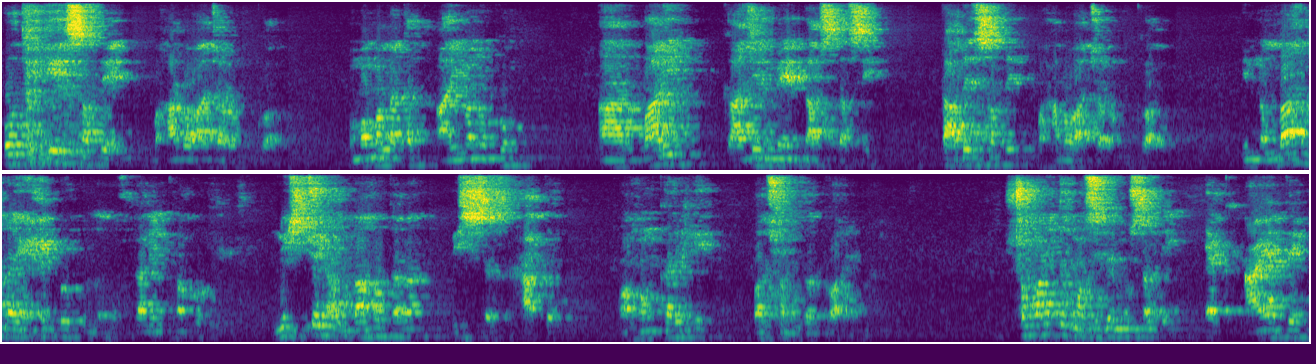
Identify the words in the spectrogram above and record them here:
পথিকের সাথে ভালো আচরণ কর। মামালাকাত আইমানুকুম আর বাড়ির কাজের মেয়ে দাস দাসী তাদের সাথে ভালো আচরণ কর। কুল্লা মুখতালিন নিশ্চয় আল্লাহ তাআলা বিশ্বাসঘাতক অহংকারীকে পছন্দ করেন না। সম্মানিত মসজিদের মুসাল্লি, এক আয়াতে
